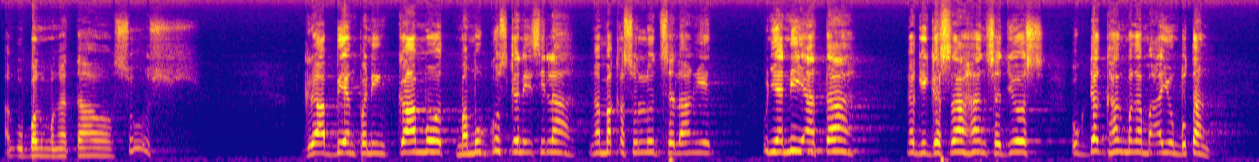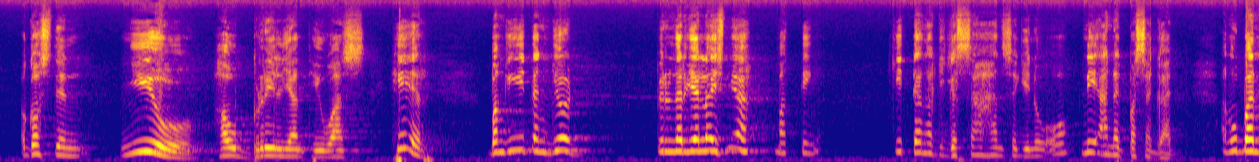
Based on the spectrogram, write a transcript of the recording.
ang ubang mga tao, sus, grabe ang paningkamot, mamugos gani sila, nga makasulod sa langit. Unya ni ata, nga gigasahan sa Dios ug daghang mga maayong butang. Augustine knew how brilliant he was here. Banggitan gyud. Pero na-realize niya, mating kita nga gigasahan sa Ginoo ni ang nagpasagad. Ang uban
